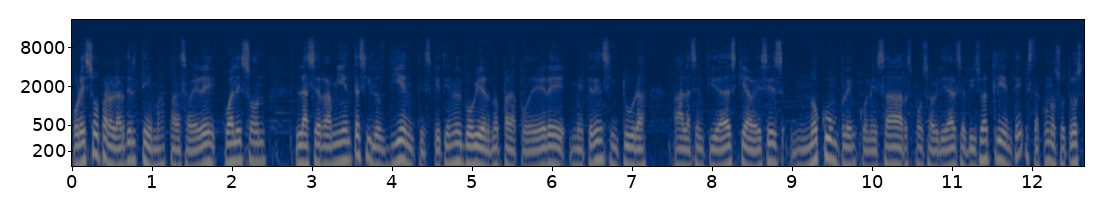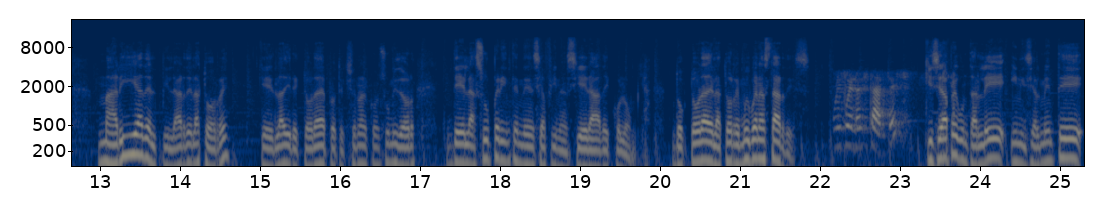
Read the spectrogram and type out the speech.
Por eso, para hablar del tema, para saber eh, cuáles son las herramientas y los dientes que tiene el gobierno para poder eh, meter en cintura a las entidades que a veces no cumplen con esa responsabilidad del servicio al cliente. Está con nosotros María del Pilar de la Torre, que es la directora de protección al consumidor de la Superintendencia Financiera de Colombia. Doctora de la Torre, muy buenas tardes. Muy buenas tardes. Quisiera preguntarle inicialmente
